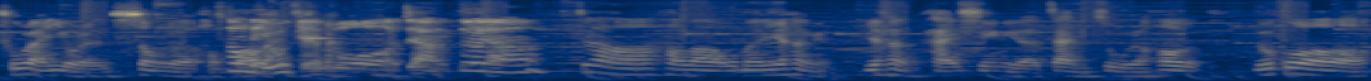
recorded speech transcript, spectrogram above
突然有人送了红包，送礼物给我，这样对啊，对啊，好了，我们也很也很开心你的赞助。然后，如果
